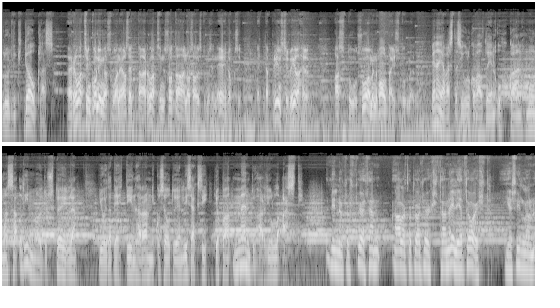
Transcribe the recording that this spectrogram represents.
Ludwig Douglas Ruotsin kuningashuone asettaa Ruotsin sotaan osallistumisen ehdoksi, että prinssi Wilhelm astuu Suomen valtaistuimelle. Venäjä vastasi ulkovaltojen uhkaan muun muassa linnoitustöillä, joita tehtiin rannikkoseutujen lisäksi jopa Mäntyharjulla asti. Linnoitustyöthän alkoi 1914 ja silloin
